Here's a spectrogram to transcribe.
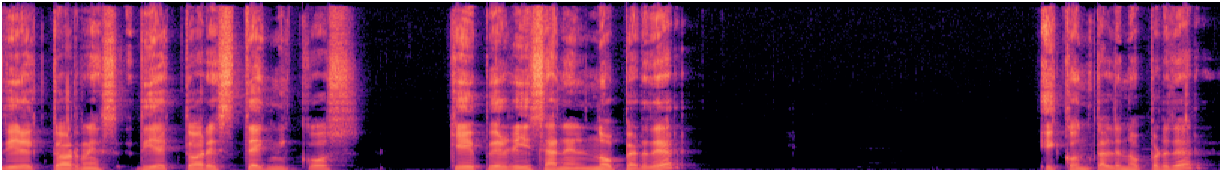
Directores, técnicos que priorizan el no perder y con tal de no perder,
